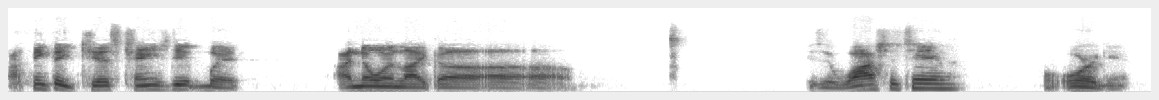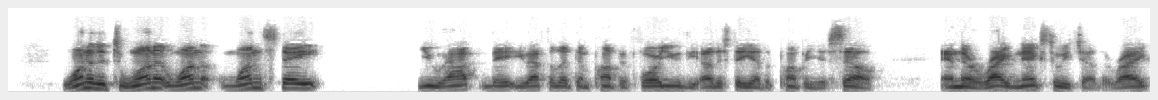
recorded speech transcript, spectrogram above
I think they just changed it, but I know in like uh uh, uh is it Washington or Oregon? One of the two, one one one state you have they you have to let them pump it for you. The other state you have to pump it yourself, and they're right next to each other, right?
